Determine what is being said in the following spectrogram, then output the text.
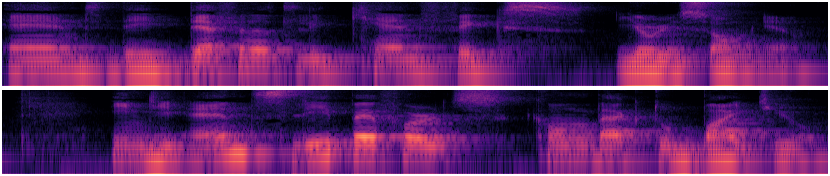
and they definitely can fix your insomnia. In the end, sleep efforts come back to bite you.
